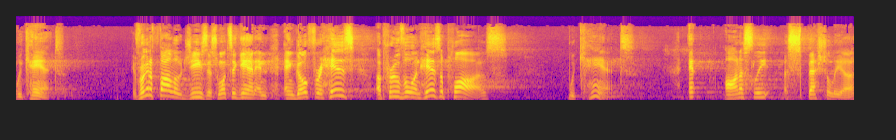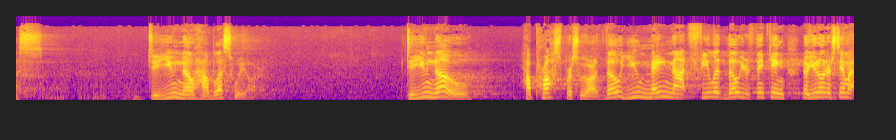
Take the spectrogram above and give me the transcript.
We can't. If we're going to follow Jesus once again and, and go for his approval and his applause, we can't. And honestly, especially us, do you know how blessed we are? Do you know how prosperous we are? Though you may not feel it, though you're thinking, no, you don't understand my.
